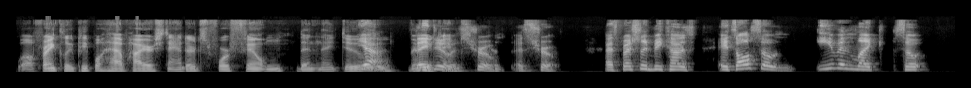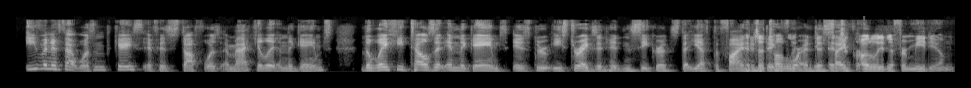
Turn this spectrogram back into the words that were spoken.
well frankly people have higher standards for film than they do Yeah, they do. games. It's true. It's true. Especially because it's also even like so even if that wasn't the case, if his stuff was immaculate in the games, the way he tells it in the games is through Easter eggs and hidden secrets that you have to find it's a and dig totally for and it's a totally different medium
